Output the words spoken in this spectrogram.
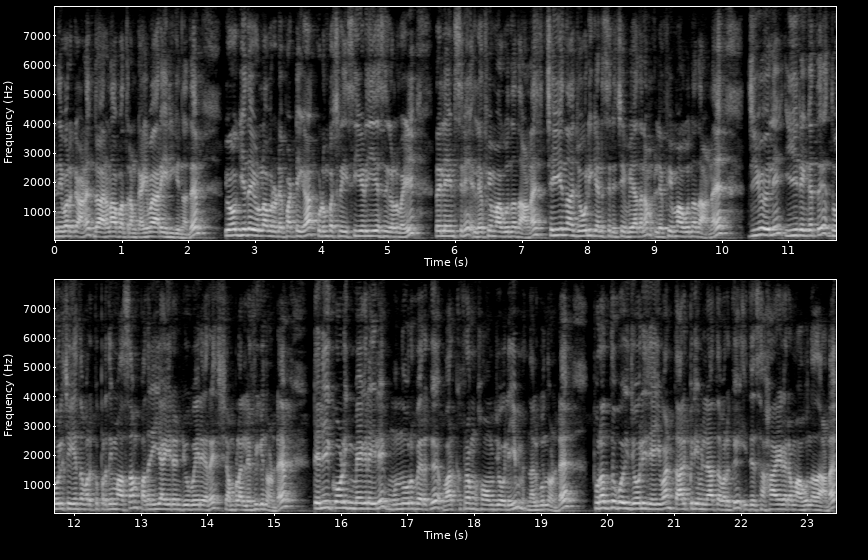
എന്നിവർക്കാണ് ധാരണാപത്രം കൈമാറിയിരിക്കുന്നത്. യോഗ്യതയുള്ളവരുടെ പട്ടിക കുടുംബശ്രീ സി ഡി എസുകൾ വഴി റിലയൻസിന് ലഭ്യമാകുന്നതാണ്. ചെയ്യുന്ന ജോലിക്കനുസരിച്ച് വേതനം ലഭ്യമാകുന്നതാണ്. ജിയോയിൽ ഈ രംഗത്ത് തൊഴിൽ ചെയ്യുന്നവർക്ക് പ്രതിമാസം പതിനയ്യായിരം രൂപയിലേറെ ശമ്പളം ലഭിക്കുന്നുണ്ട്. ടെലികോളിംഗ് മേഖലയിൽ മുന്നൂറ് പേർക്ക് വർക്ക് ഫ്രം ഹോം ജോലിയും നൽകുന്നുണ്ട്. പുറത്തുപോയി ജോലി ചെയ്യുവാൻ താല്പര്യമില്ലാത്തവർക്ക് ഇത് സഹായകരമാകുന്നതാണ്.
